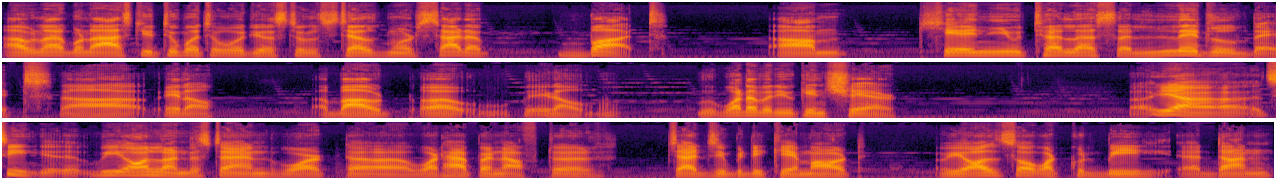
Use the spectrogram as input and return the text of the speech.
I'm not going to ask you too much about your still stealth mode startup, but um, can you tell us a little bit, uh, you know, about uh, you know whatever you can share? Uh, yeah, uh, see, we all understand what uh, what happened after ChatGPT came out. We all saw what could be uh, done.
